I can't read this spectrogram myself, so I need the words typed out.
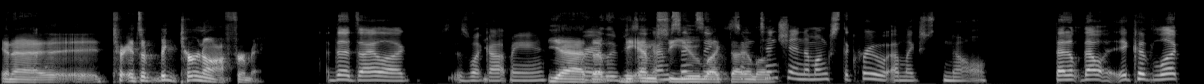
In a, it's a big turn off for me. the dialogue is what got me. Yeah, the, the like, MCU like some dialogue. tension amongst the crew. I'm like, no, that that it could look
